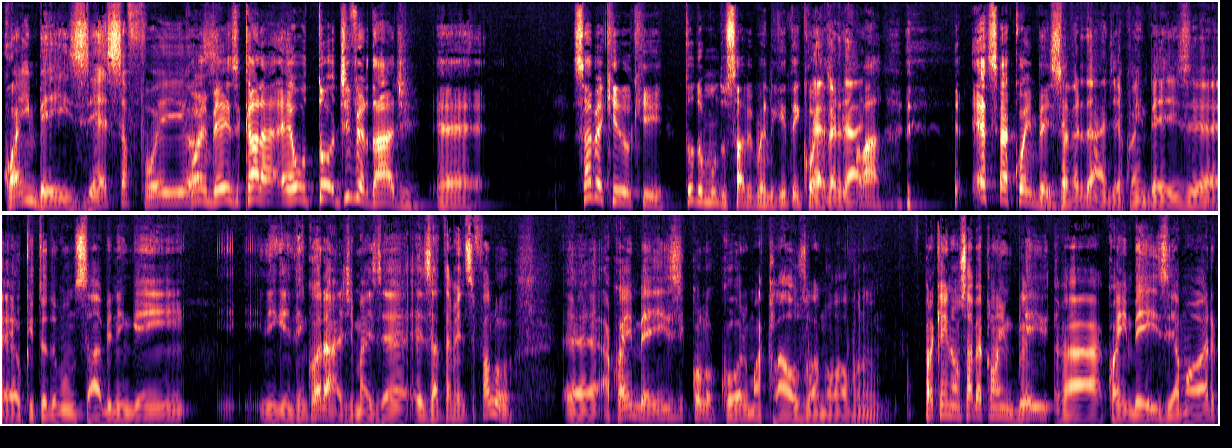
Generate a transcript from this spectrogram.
Coinbase, essa foi. Coinbase, cara, eu tô. De verdade. é, Sabe aquilo que todo mundo sabe, mas ninguém tem coragem É verdade. de falar? Essa é a Coinbase. Isso é verdade. A Coinbase é o que todo mundo sabe, ninguém, ninguém tem coragem. Mas é exatamente o que você falou. É, a Coinbase colocou uma cláusula nova. Para quem não sabe, a Coinbase, a Coinbase é a maior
